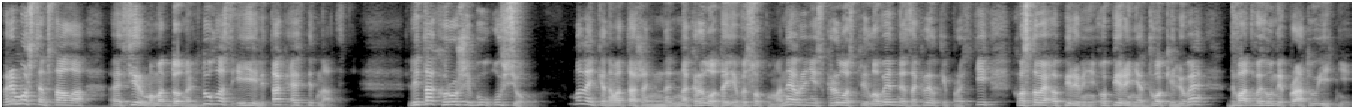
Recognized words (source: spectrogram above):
Переможцем стала е, фірма Макдональдс Дуглас і її літак F-15. Літак хороший був у всьому. Маленьке навантаження на- крило дає високу маневреність, крило стріловидне, закрилки прості, хвостове опірення, опірення двокільове, два двигуни Pratt Whitney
